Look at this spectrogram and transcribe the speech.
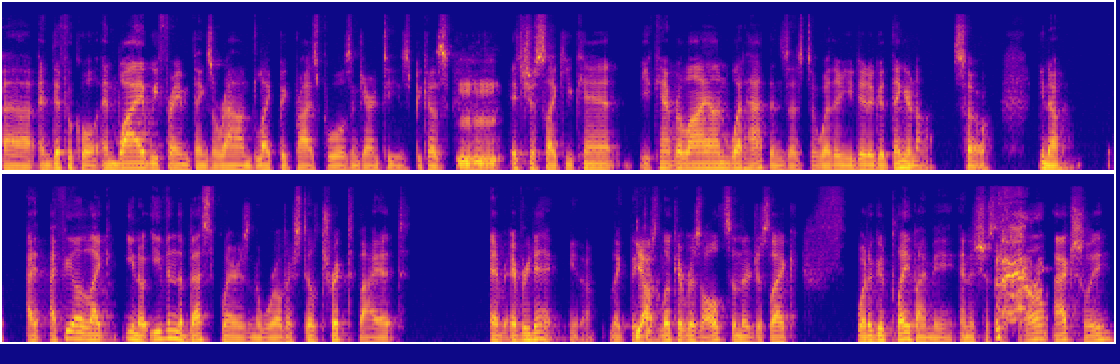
uh, and difficult and why we frame things around like big prize pools and guarantees because mm-hmm. it's just like you can't, you can't rely on what happens as to whether you did a good thing or not. So, you know, I, I feel like, you know, even the best players in the world are still tricked by it every day. You know, like they just look at results and they're just like, "What a good play by me," and it's just like, well, actually,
